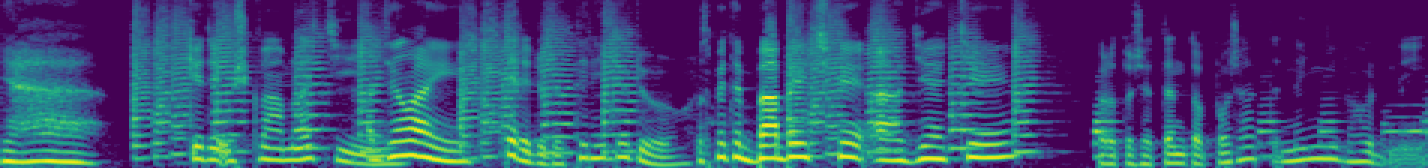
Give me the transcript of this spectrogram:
Yeah. kdy už k vám letí. A dělají. Tyry dudu, tyry dudu. Uspějte babičky a děti. Protože tento pořad není vhodný.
